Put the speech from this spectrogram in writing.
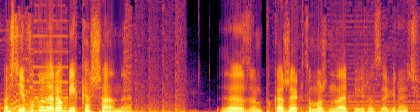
Właśnie, ja w ogóle robię kaszanę. Zaraz wam pokażę, jak to można lepiej rozegrać.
